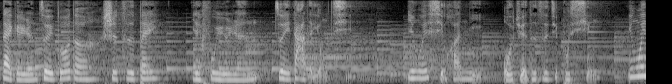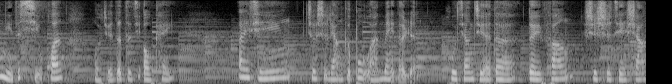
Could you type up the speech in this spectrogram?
带给人最多的是自卑，也赋予人最大的勇气。因为喜欢你，我觉得自己不行；因为你的喜欢，我觉得自己 ok 爱情就是两个不完美的人互相觉得对方是世界上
